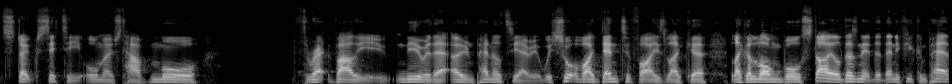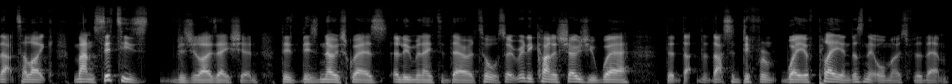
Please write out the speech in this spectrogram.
Stoke City almost have more threat value nearer their own penalty area, which sort of identifies like a like a long ball style, doesn't it? That then if you compare that to like Man City's visualization, there's, there's no squares illuminated there at all. So it really kind of shows you where that, that, that that's a different way of playing, doesn't it? Almost for them.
